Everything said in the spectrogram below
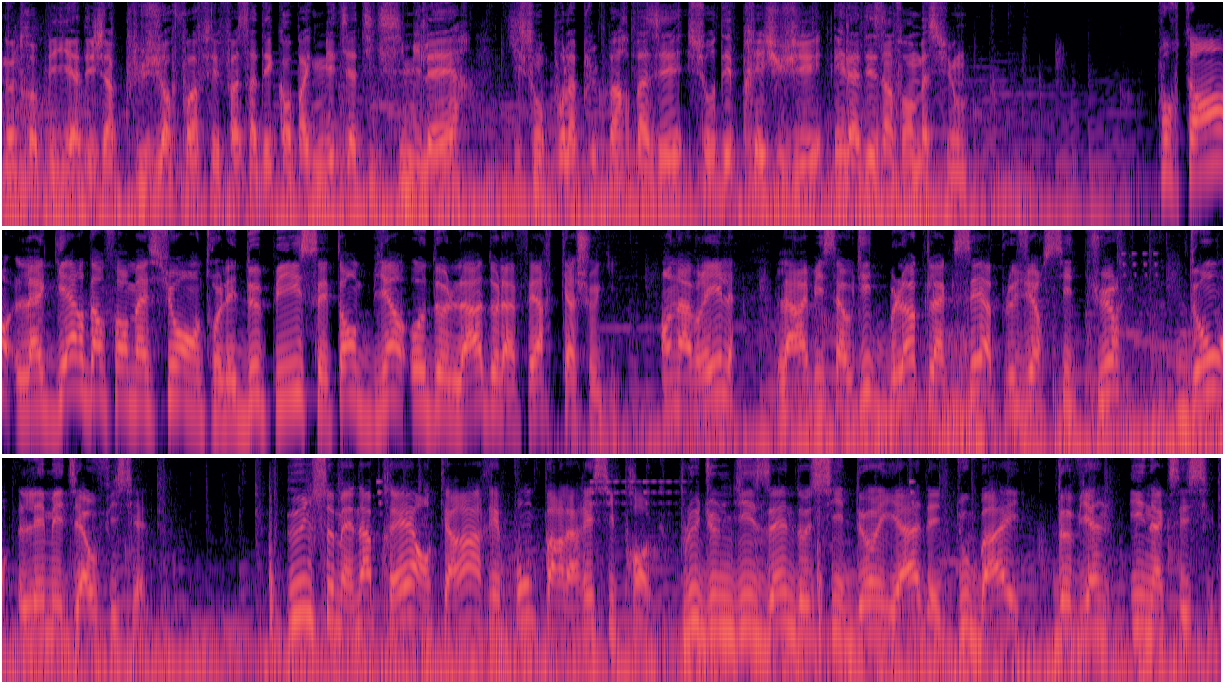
Notre pays a déjà plusieurs fois fait face à des campagnes médiatiques similaires qui sont pour la plupart basés sur des préjugés et la désinformation. Pourtant, la guerre d'information entre les deux pays s'étend bien au-delà de l'affaire Khashoggi. En avril, l'Arabie saoudite bloque l'accès à plusieurs sites turcs, dont les médias officiels. Une semaine après, Ankara répond par la réciproque. Plus d'une dizaine de sites de Riyad et Dubaï deviennent inaccessibles.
